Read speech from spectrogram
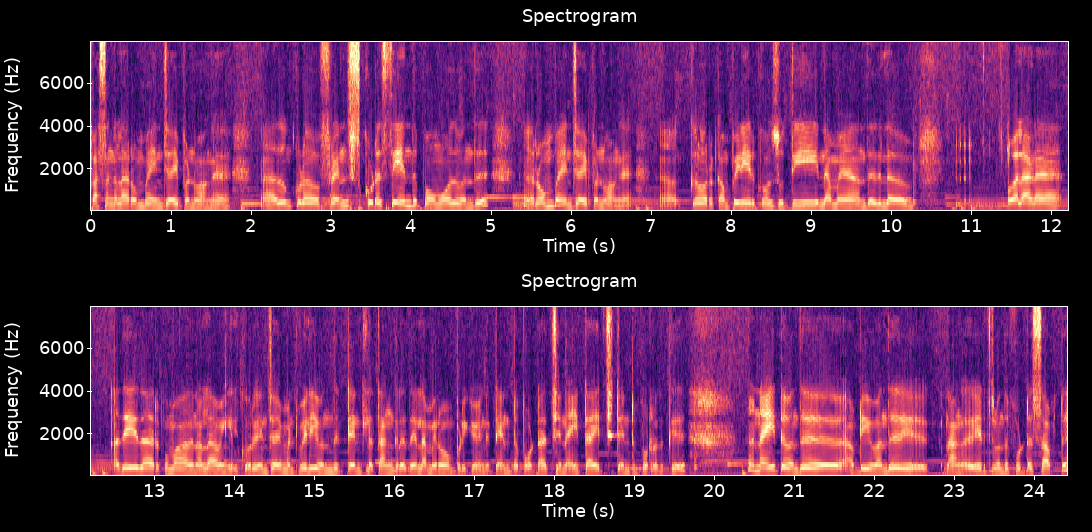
பசங்களாம் ரொம்ப என்ஜாய் பண்ணுவாங்க. அதுவும் கூட ஃப்ரெண்ட்ஸ் கூட சேர்ந்து போகும்போது வந்து ரொம்ப என்ஜாய் பண்ணுவாங்க. ஒரு கம்பெனி இருக்கும் சுற்றி நம்ம அந்த இதில் விளாட அதே தான் இருக்குமா? அதனால் அவங்களுக்கு ஒரு என்ஜாய்மெண்ட் வெளியே வந்து டென்ட்டில் தங்குறது எல்லாமே ரொம்ப பிடிக்கும். எங்கள் டென்ட்டை போட்டாச்சு நைட் ஆயிடுச்சு டென்ட்டு போடுறதுக்கு. நைட்டு வந்து அப்படி வந்து நாங்கள் எடுத்துகிட்டு வந்த ஃபுட்டை சாப்பிட்டு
